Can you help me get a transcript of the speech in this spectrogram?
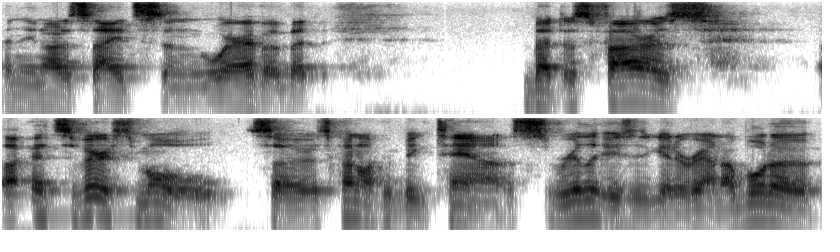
and the United States and wherever. But but as far as uh, it's very small, so it's kind of like a big town. It's really easy to get around. I bought a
